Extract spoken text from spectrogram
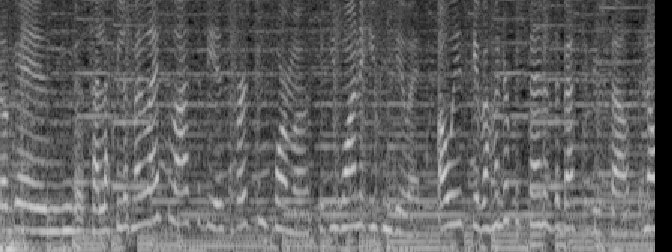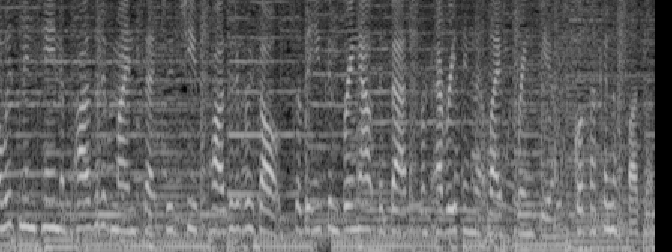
Lo que, o sea, la filo- My life philosophy is first and foremost, if you want it, you can do it. Always give 100% of the best of yourself and always maintain a positive mindset to achieve positive results so that you can bring out the best from everything that life brings you. Cosas que nos pasan.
